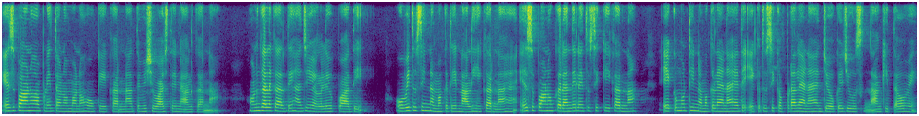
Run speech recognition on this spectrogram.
ਇਸ ਪਾਣੂ ਆਪਣੇ ਤਨੋ ਮਨੋ ਹੋ ਕੇ ਕਰਨਾ ਤੇ ਵਿਸ਼ਵਾਸ ਦੇ ਨਾਲ ਕਰਨਾ। ਹੁਣ ਗੱਲ ਕਰਦੇ ਹਾਂ ਜੇ ਅਗਲੇ ਉਪਾਅ ਦੀ। ਉਹ ਵੀ ਤੁਸੀਂ ਨਮਕ ਦੇ ਨਾਲ ਹੀ ਕਰਨਾ ਹੈ। ਇਸ ਉਪਾਅ ਨੂੰ ਕਰਨ ਦੇ ਲਈ ਤੁਸੀਂ ਕੀ ਕਰਨਾ? ਇੱਕ ਮੁਠੀ ਨਮਕ ਲੈਣਾ ਹੈ ਤੇ ਇੱਕ ਤੁਸੀਂ ਕੱਪੜਾ ਲੈਣਾ ਹੈ ਜੋ ਕਿ ਯੂਜ਼ ਨਾ ਕੀਤਾ ਹੋਵੇ।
